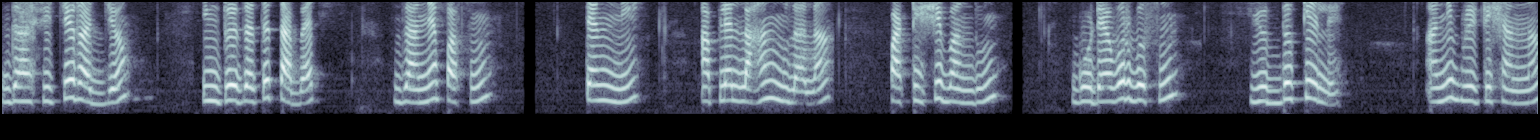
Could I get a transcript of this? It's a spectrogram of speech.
झाशीचे राज्य इंग्रजाच्या ताब्यात जाण्यापासून त्यांनी आपल्या लहान मुलाला पाठीशी बांधून घोड्यावर बसून युद्ध केले आणि ब्रिटिशांना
